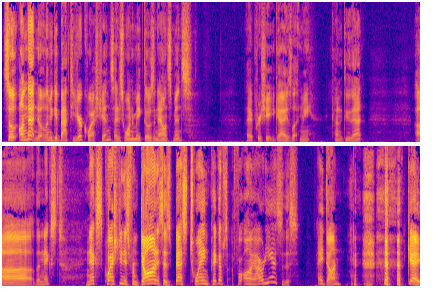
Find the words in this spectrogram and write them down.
So on that note, let me get back to your questions. I just wanted to make those announcements. I appreciate you guys letting me kind of do that. Uh, the next next question is from Don. It says best twang pickups for. Oh, I already answered this. Hey, Don. okay.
